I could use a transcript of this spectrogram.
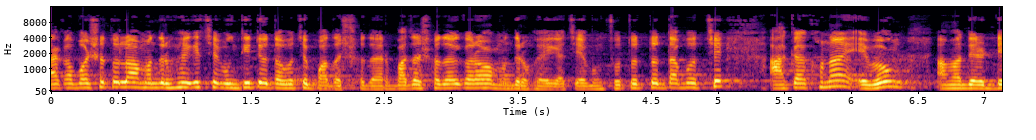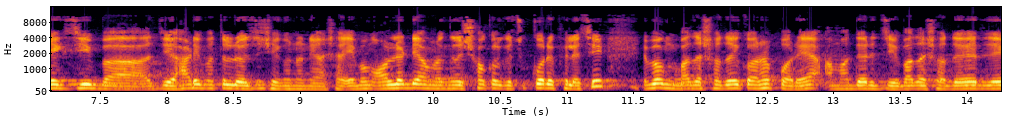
টাকা পয়সা তোলা আমাদের হয়ে গেছে এবং তৃতীয় ধাপ হচ্ছে বাজার আর বাজার সদাই করাও আমাদের হয়ে গেছে এবং চতুর্থ ধাপ হচ্ছে আঁকাখোনা এবং আমাদের ডেকজি বা যে হাড়ি পাতিল রয়েছে সেগুলো নিয়ে আসা এবং অলরেডি আমরা কিন্তু সকল কিছু করে ফেলেছি এবং বাজার সদাই করার পরে আমাদের যে বাজার সদাইয়ের যে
